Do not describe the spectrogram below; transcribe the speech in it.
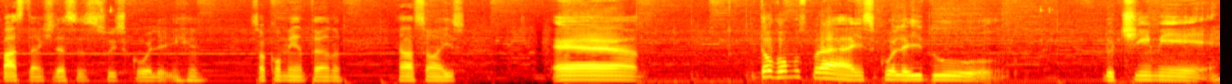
bastante dessa sua escolha aí. Só comentando em relação a isso. É... Então vamos para a escolha aí do do time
